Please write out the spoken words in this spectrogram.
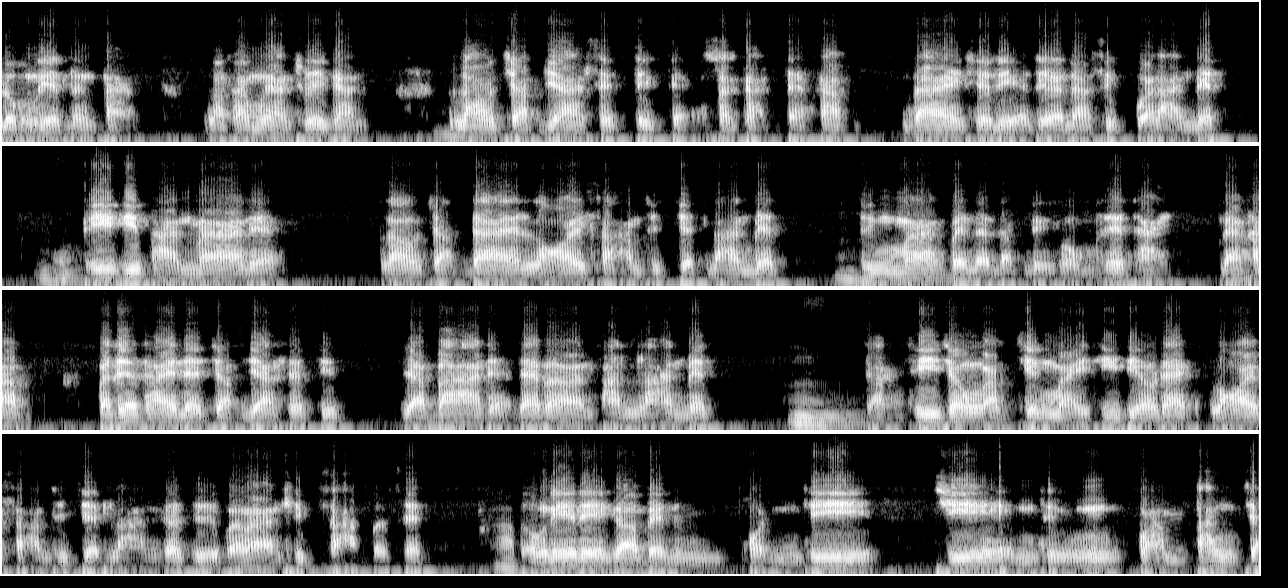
โรงเรียนต่างๆ เราทำงานช่วยกัน เราจับยาเสพติดสกัดนะครับ ได้เฉลี่ยเดือนละสิบกว่าล้านเม็ดปีที่ผ่านมาเนี่ย เราจับได้ร้อยสามสิบเจ็ดล้านเม็ดซึ่งมากเป็นอันดับหนึ่งของประเทศไทยนะครับ ประเทศไทยเนี่ยจับยาเสพติดยาบ้าเนี่ยได้ประมาณพันล้านเม็ด จากที่จังหวัดเชียงใหม่ที่เดียวได้ร้อยสามสิบเจ็ดล้านก็คือประมาณสิบสามเปอร์เซ็นต์ครับตรงนี้เนี่ยก็เป็นผลที่ชี้ให้เห็นถึงความตั้งใจ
